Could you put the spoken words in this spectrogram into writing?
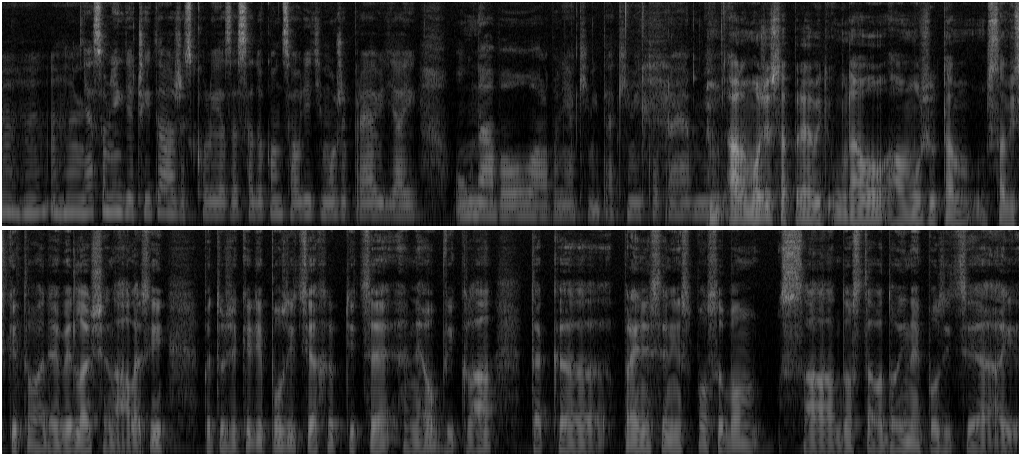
Uh-huh, uh-huh. Ja som niekde čítala, že skoliaza sa dokonca u detí môže prejaviť aj únavou alebo nejakými takýmito prejavmi. Áno, môže sa prejaviť únavou a môžu tam sa vyskytovať aj vedľajšie nálezy, pretože keď je pozícia chrbtice neobvyklá, tak e, preneseným spôsobom sa dostáva do inej pozície aj e,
